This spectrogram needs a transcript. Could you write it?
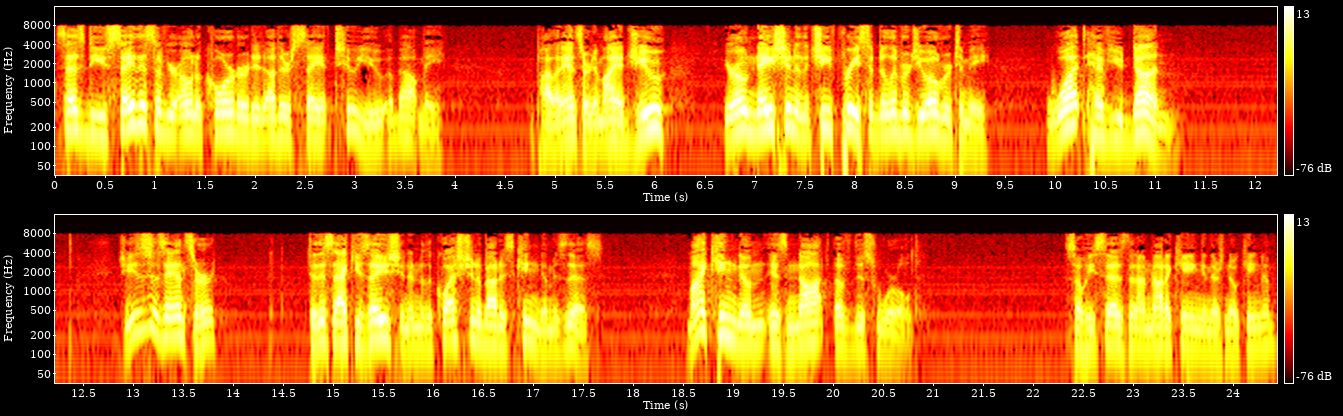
says, Do you say this of your own accord, or did others say it to you about me? Pilate answered, Am I a Jew? Your own nation and the chief priests have delivered you over to me. What have you done? Jesus' answer to this accusation and to the question about his kingdom is this My kingdom is not of this world. So he says that I'm not a king and there's no kingdom?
